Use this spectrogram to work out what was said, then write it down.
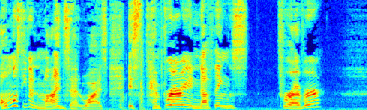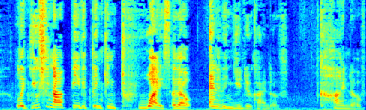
almost even mindset wise, is temporary and nothing's forever, like you should not be thinking twice about anything you do kind of. Kind of.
